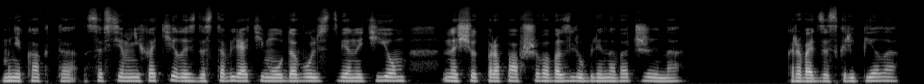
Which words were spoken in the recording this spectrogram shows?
мне как-то совсем не хотелось доставлять ему удовольствие нытьем насчет пропавшего возлюбленного Джина. Кровать заскрипела,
